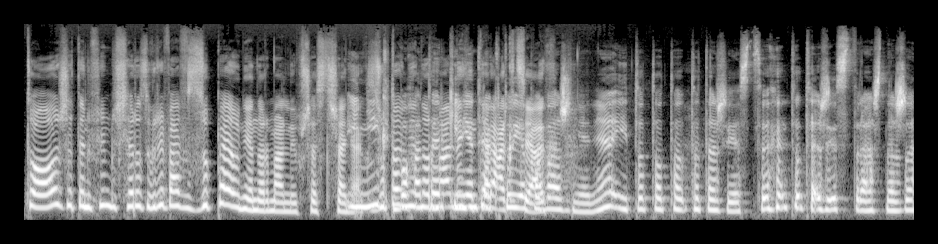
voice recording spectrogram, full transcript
to, że ten film się rozgrywa w zupełnie normalnych przestrzeniach. I nikt zupełnie bohaterki nie traktuje poważnie, nie? I to, to, to, to, też jest, to też jest straszne, że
